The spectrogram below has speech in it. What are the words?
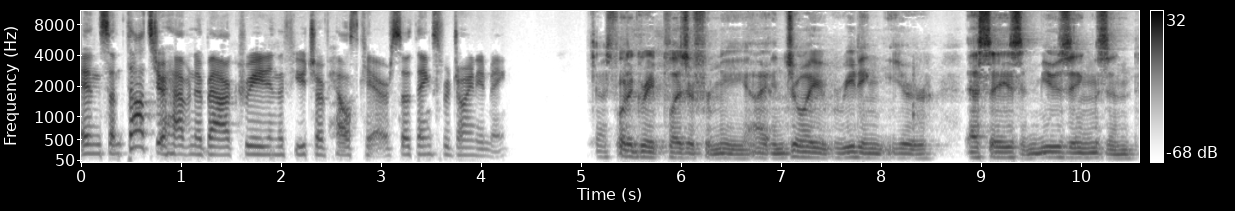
and some thoughts you're having about creating the future of healthcare. So thanks for joining me. Gosh, what a great pleasure for me. I enjoy reading your essays and musings and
